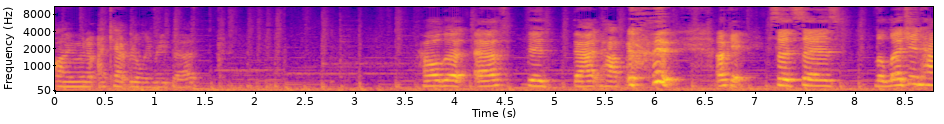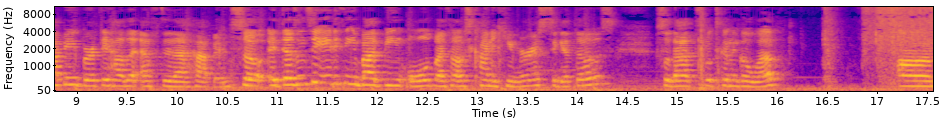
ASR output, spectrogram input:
I'm gonna, I can't really read that. How the F did that happen? okay, so it says, the legend happy birthday, how the F did that happen? So it doesn't say anything about being old, but I thought it was kind of humorous to get those. So that's what's gonna go up. Um,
